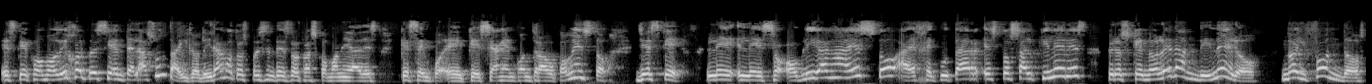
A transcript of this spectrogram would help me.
es que, como dijo el presidente de la Junta, y lo dirán otros presidentes de otras comunidades que se, eh, que se han encontrado con esto, y es que les obligan a esto, a ejecutar estos alquileres, pero es que no le dan dinero no hay fondos,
